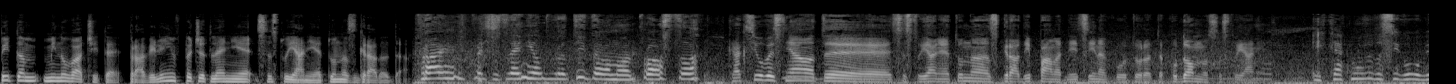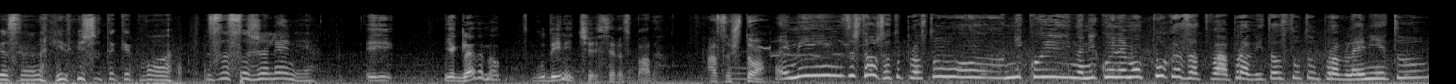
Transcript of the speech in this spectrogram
Питам минувачите, прави ли им впечатление състоянието на сградата? Прави впечатление отвратително, е просто. Как си обяснявате състоянието на сгради паметници на културата? Подобно състояние? И как мога да си го обясня? Нали виждате какво е? За съжаление. И я гледаме от години, че се разпада. А защо? Еми, защо? Защото просто никой, на никой не му пука за това. Правителството, управлението.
